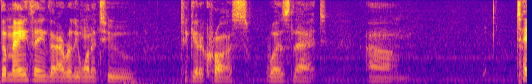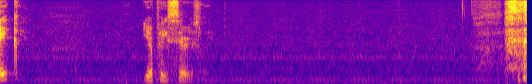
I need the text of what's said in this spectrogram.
the main thing that I really wanted to to get across was that um, take your piece seriously.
